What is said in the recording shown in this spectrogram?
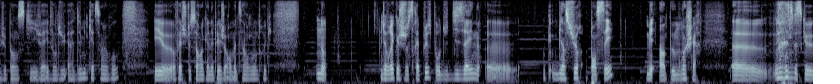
je pense, qui va être vendu à 2400 euros. Et en fait, je te sors un canapé, genre en mode c'est un rond truc. Non. J'aimerais que je serais plus pour du design, bien sûr, pensé, mais un peu moins cher. parce que.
